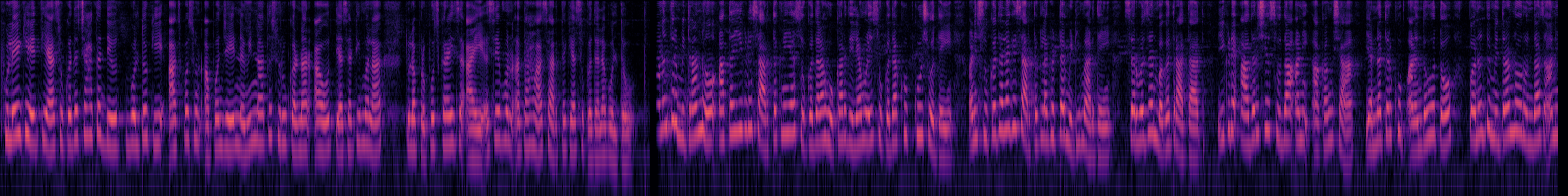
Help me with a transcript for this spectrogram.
फुले घेत या सुखदाच्या हातात देव बोलतो की आजपासून आपण जे नवीन नातं सुरू करणार आहोत त्यासाठी मला तुला प्रपोज करायचं आहे. असे पण आता हा सार्थक या सुखदाला बोलतो. त्यानंतर मित्रांनो आता इकडे सार्थकने या सुकदाला होकार दिल्यामुळे सुकदा खूप खुश होते आणि सुकदा लगे सार्थकला घट्ट मिठी मारते. सर्वजण बघत राहतात. इकडे आदर्श सुधा आणि आकांक्षा यांना तर खूप आनंद होतो परंतु मित्रांनो वृंदाचा आणि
